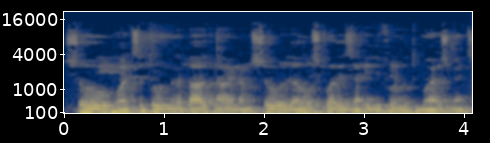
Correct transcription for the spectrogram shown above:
show what's the tournament about now, and I'm sure the whole squad is ready for tomorrow's match.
